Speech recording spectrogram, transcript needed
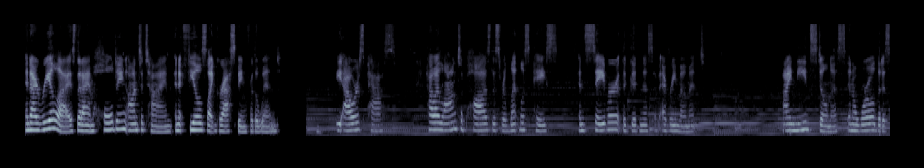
and I realize that I am holding on to time and it feels like grasping for the wind. The hours pass. How I long to pause this relentless pace and savor the goodness of every moment. I need stillness in a world that is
